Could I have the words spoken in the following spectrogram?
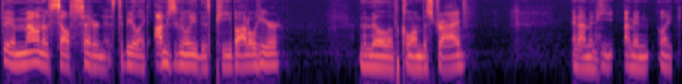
the amount of self-centeredness to be like, I'm just going to leave this pee bottle here in the middle of Columbus Drive, and I'm in heat. I'm in like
